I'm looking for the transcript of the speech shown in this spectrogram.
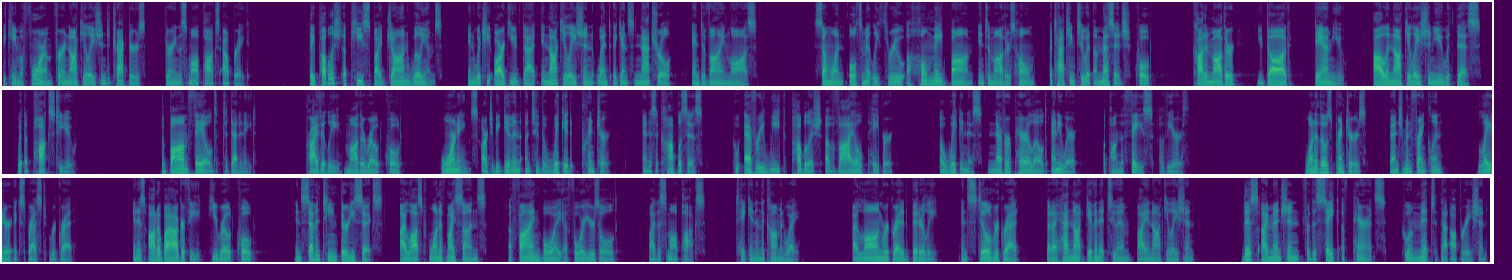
became a forum for inoculation detractors during the smallpox outbreak. They published a piece by John Williams in which he argued that inoculation went against natural and divine laws. Someone ultimately threw a homemade bomb into Mather's home, attaching to it a message, quote, Cotton Mather, you dog, damn you. I'll inoculation you with this, with a pox to you. The bomb failed to detonate. Privately, Mather wrote, quote, Warnings are to be given unto the wicked printer and his accomplices, who every week publish a vile paper, a wickedness never paralleled anywhere upon the face of the earth. One of those printers, Benjamin Franklin, later expressed regret. In his autobiography, he wrote, quote, In 1736, I lost one of my sons, a fine boy of four years old, by the smallpox, taken in the common way. I long regretted bitterly, and still regret, that I had not given it to him by inoculation. This I mention for the sake of parents who omit that operation,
